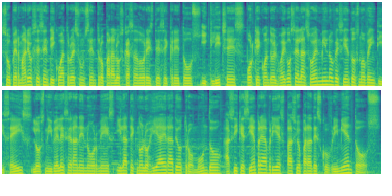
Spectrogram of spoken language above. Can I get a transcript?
Super Mario 64 es un centro para los cazadores de secretos y glitches porque cuando el juego se lanzó en 1996 los niveles eran enormes y la tecnología era de otro mundo, así que siempre habría espacio para descubrimientos.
